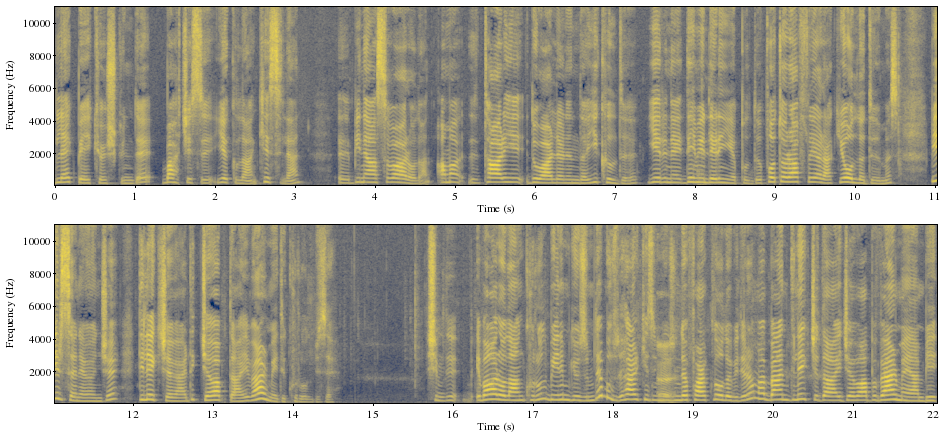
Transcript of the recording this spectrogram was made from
Black Bay Köşkü'nde bahçesi yakılan, kesilen e, binası var olan ama e, tarihi duvarlarında yıkıldığı, yerine demirlerin yapıldığı, fotoğraflayarak yolladığımız bir sene önce dilekçe verdik. Cevap dahi vermedi kurul bize. Şimdi var olan kurul benim gözümde bu herkesin evet. gözünde farklı olabilir ama ben dilekçe dahi cevabı vermeyen bir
